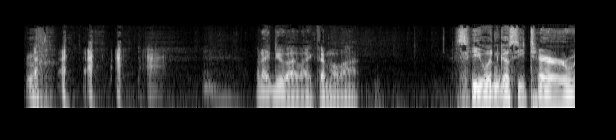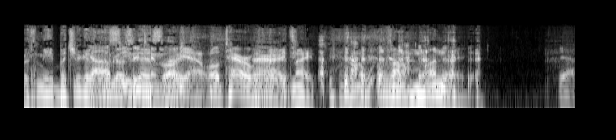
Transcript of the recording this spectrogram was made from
But I do. I like them a lot. So you wouldn't go see Terror with me, but you're going to Yeah, go, go see this. Tame Yeah, well, Terror was All late right. at night. It was on a, was on a Monday. Yeah.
